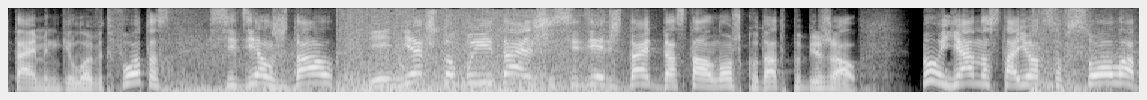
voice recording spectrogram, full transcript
тайминги ловит Фотос. Сидел, ждал. И нет, чтобы и дальше сидеть, ждать. Достал нож, куда-то побежал. Ну, Ян остается в соло.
